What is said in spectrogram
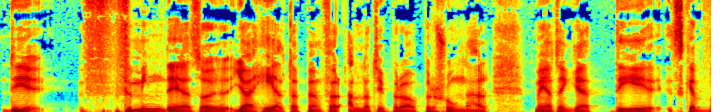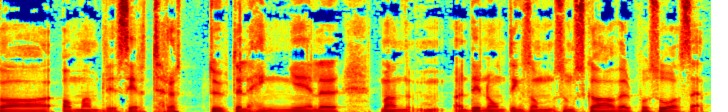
Det, för min del så, jag är helt öppen för alla typer av operationer. Men jag tänker att det ska vara om man blir, ser trött ut eller hängig eller man, det är någonting som, som skaver på så sätt.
